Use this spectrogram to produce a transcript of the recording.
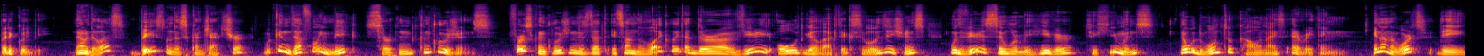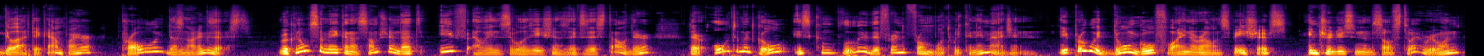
But it could be. Nevertheless, based on this conjecture, we can definitely make certain conclusions. First conclusion is that it's unlikely that there are very old galactic civilizations with very similar behavior to humans that would want to colonize everything. In other words, the Galactic Empire probably does not exist. We can also make an assumption that if alien civilizations exist out there, their ultimate goal is completely different from what we can imagine. They probably don't go flying around spaceships, introducing themselves to everyone,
